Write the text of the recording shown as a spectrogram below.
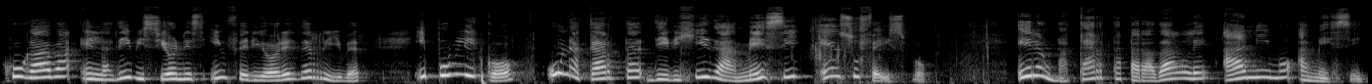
jugaba en las divisiones inferiores de River y publicó una carta dirigida a Messi en su Facebook. Era una carta para darle ánimo a Messi,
